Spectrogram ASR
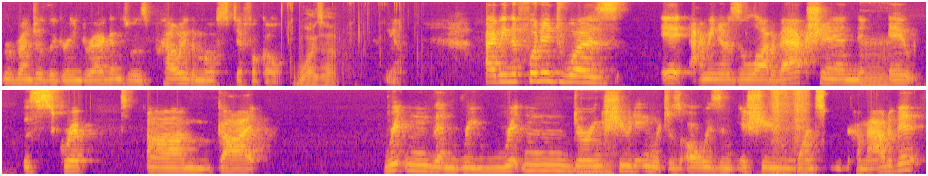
Revenge of the Green Dragons, was probably the most difficult. Why is that? Yeah. I mean, the footage was it. I mean, it was a lot of action. Mm. It the script um, got written then rewritten during Mm. shooting, which is always an issue once you come out of it,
